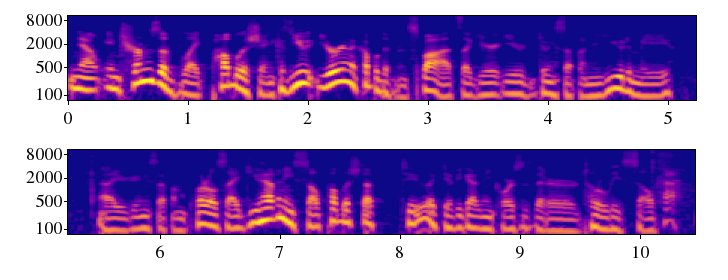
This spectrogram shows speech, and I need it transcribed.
now, in terms of like publishing, because you you're in a couple different spots. Like you're you're doing stuff on Udemy, uh, you're doing stuff on Pluralsight. Do you have any self published stuff too? Like, have you got any courses that are totally self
